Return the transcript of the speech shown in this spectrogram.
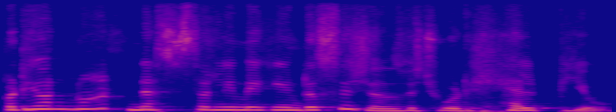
but you're not necessarily making decisions which would help you.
